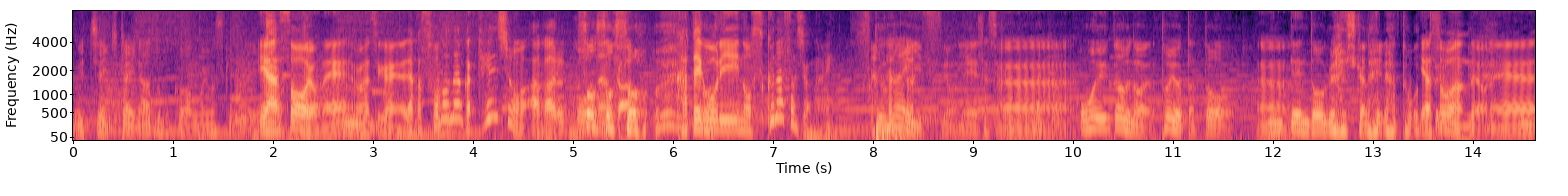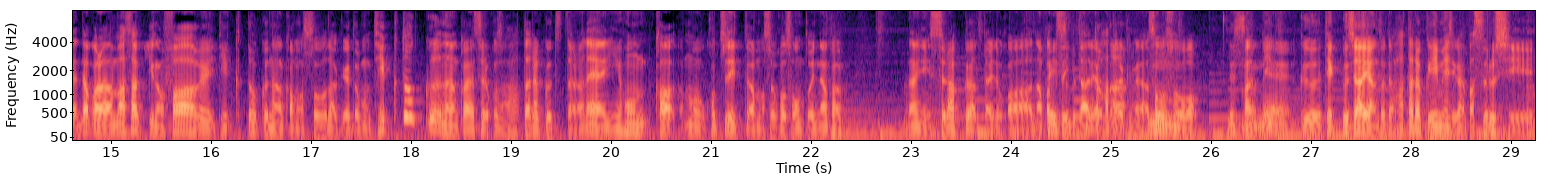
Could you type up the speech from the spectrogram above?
めっちゃ行きたいなと僕は思いますけどね。いやそうよね、うん。間違いない。だからそのなんかテンション上がるこそううそう。そなんかうカテゴリーの少なさじゃない？少ないですよね確かに。うん。なんか思い浮かぶのはトヨタとうん任天堂ぐらいしかないなと思って。いやそうなんだよね、うん。だからまあさっきのファーウェイ TikTok なんかもそうだけども TikTok なんかでそれこそ働くって言ったらね日本かもうこっちで言ったらもうそれこそ本当になんか何 Slack だったりとかなんか Facebook Twitter で働くみたいな、そうそう、ですまあ、 Big Tech giant で働くイメージがやっぱするし。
